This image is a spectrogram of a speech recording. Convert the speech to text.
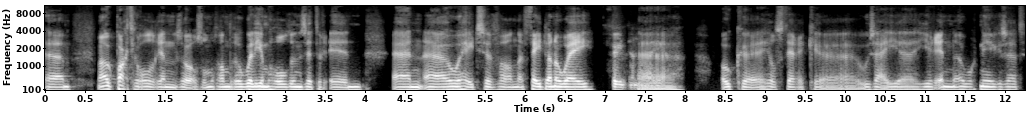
Ehm, maar ook prachtige rol erin, zoals onder andere William Holden zit erin. En eh, hoe heet ze van eh, Faye Dunaway. Eh, ook eh, heel sterk hoe zij hierin wordt neergezet.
